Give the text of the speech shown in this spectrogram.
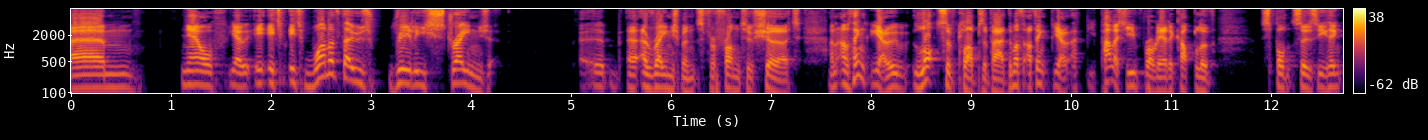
Um, now, you know, it, it's it's one of those really strange uh, uh, arrangements for front of shirt, and I think you know lots of clubs have had them. I think you know Palace, you've probably had a couple of sponsors. You think,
